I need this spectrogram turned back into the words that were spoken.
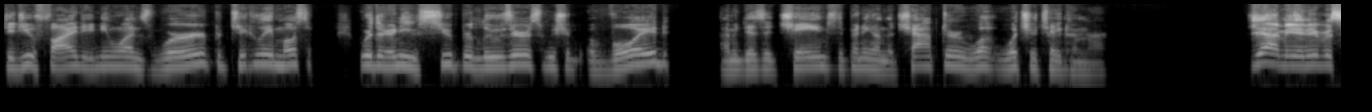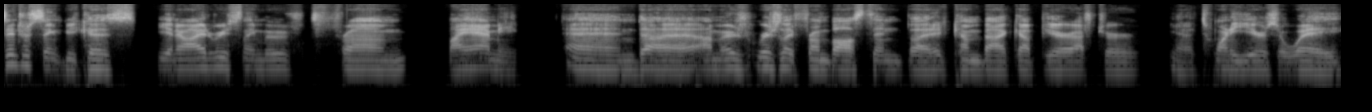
Did you find anyone's were particularly most, were there any super losers we should avoid? I mean, does it change depending on the chapter? What What's your take on that? Yeah, I mean, it was interesting because you know I'd recently moved from Miami, and uh, I'm originally from Boston, but had come back up here after you know 20 years away,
